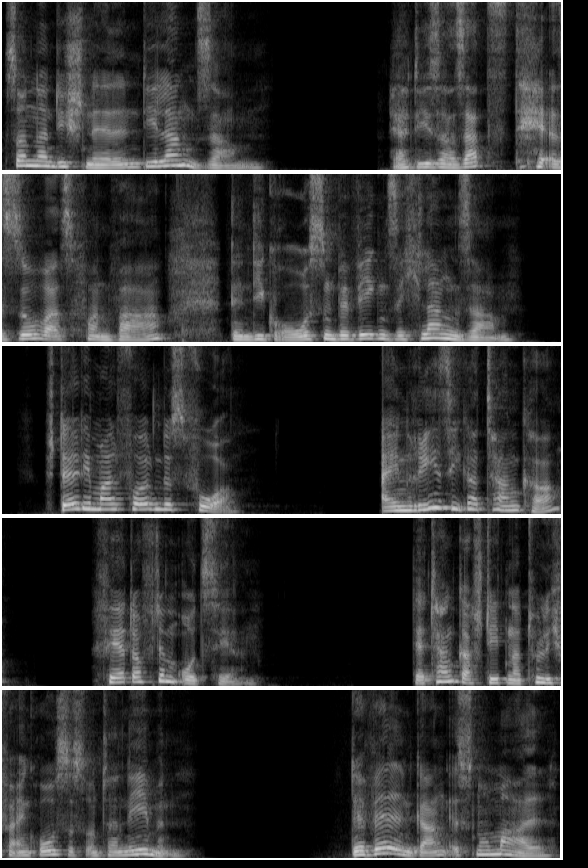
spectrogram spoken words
sondern die Schnellen die Langsamen. Ja, dieser Satz, der ist sowas von wahr, denn die Großen bewegen sich langsam. Stell dir mal Folgendes vor. Ein riesiger Tanker fährt auf dem Ozean. Der Tanker steht natürlich für ein großes Unternehmen. Der Wellengang ist normal.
